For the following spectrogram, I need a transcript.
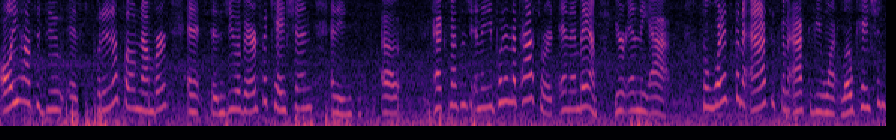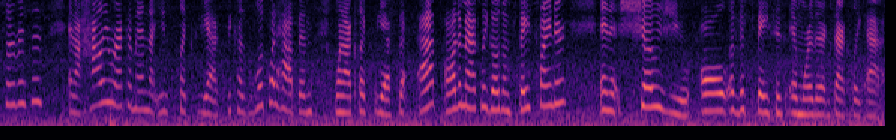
All you have to do is put in a phone number and it sends you a verification and you uh, text message and then you put in a password and then bam, you're in the app. So what it's gonna ask, it's gonna ask if you want location services and I highly recommend that you click yes because look what happens when I click yes. The app automatically goes on Space Finder and it shows you all of the spaces and where they're exactly at.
